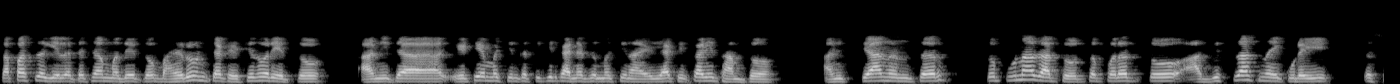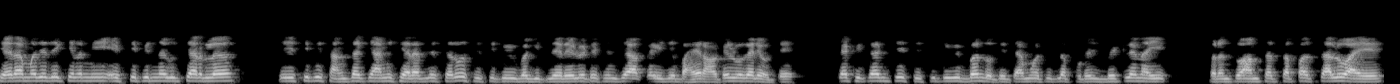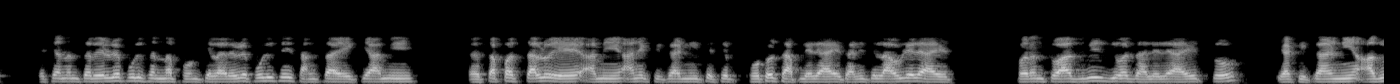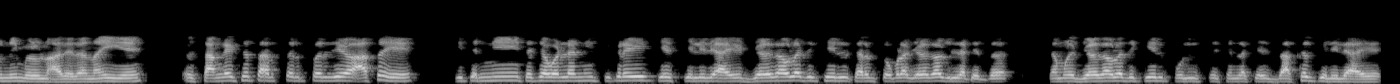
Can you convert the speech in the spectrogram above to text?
तपासलं गेलं त्याच्यामध्ये तो बाहेरून त्या स्टेशनवर येतो आणि त्या एटीएम मशीन का तिकीट काढण्याचं मशीन आहे या ठिकाणी थांबतो. आणि त्यानंतर तो पुन्हा जातो तर परत तो दिसलाच नाही कुठेही. तर शहरामध्ये देखील मी एस टी पीना विचारलं तर पी सांगतात की आम्ही शहरातले सर्व सी सी टी व्ही बघितले. रेल्वे स्टेशनच्या काही जे बाहेर हॉटेल वगैरे होते त्या ठिकाणचे सी सी टी व्ही बंद होते. त्यामुळे तिथलं फुटेज भेटले नाही. परंतु आमचा तपास चालू आहे. त्याच्यानंतर रेल्वे पोलिसांना फोन केला. रेल्वे पोलिसही सांगताय की आम्ही तपास चालू आहे. आम्ही अनेक ठिकाणी त्याचे फोटो छापलेले आहेत आणि ते लावलेले आहेत. परंतु आज वीस दिवस झालेले आहेत तो या ठिकाणी अजूनही मिळून आलेला नाहीये. सांगायचं तात्पर्य असं आहे की त्यांनी त्याच्या वडिलांनी तिकडेही केस केलेली आहे. जळगावला देखील कारण चोपडा जळगाव जिल्ह्यात येतं त्यामुळे जळगावला देखील पोलीस स्टेशनला केस दाखल केलेली आहे.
